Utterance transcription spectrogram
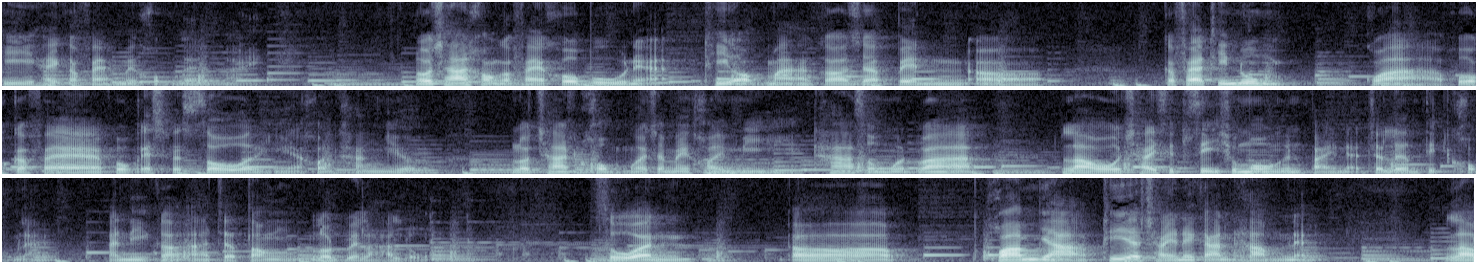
ที่ให้กาแฟไม่ขมเกินไป รสชาติของกาแฟโคบูเนี่ยที่ออกมาก็จะเป็นเอ่อกาแฟที่นุ่ม กว่าพวกกาแฟพวกเอสเปรสโซ่อะไรเงี้ยค่อนข้างเยอะ รสชาติขมก็จะไม่ค่อยมี ถ้าสมมุติว่าเราใช้ 14 ชั่วโมงขึ้นไปเนี่ยจะเริ่มติดขมแล้ว อันนี้ก็อาจจะต้องลดเวลาลง ส่วนความหยาบที่จะใช้ในการทำเนี่ยเรา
